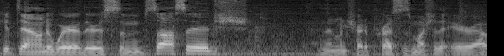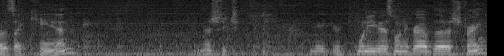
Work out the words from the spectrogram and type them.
get down to where there's some sausage and then I'm to try to press as much of the air out as I can. And actually, one of you guys want to grab the string?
